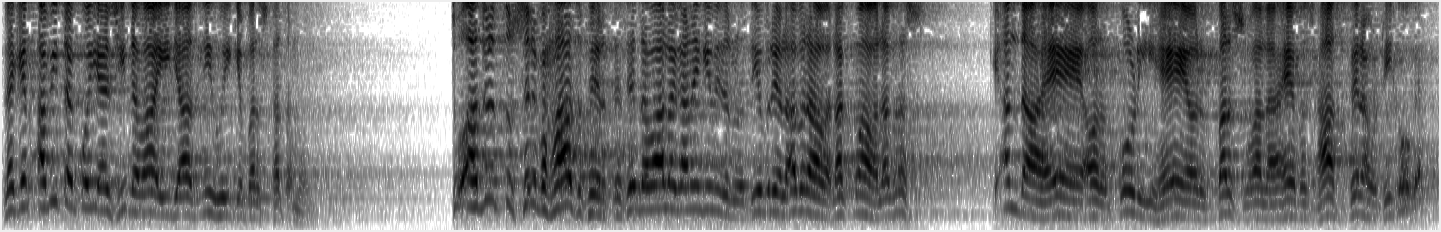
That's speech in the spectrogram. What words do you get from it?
لیکن ابھی تک کوئی ایسی دوا ایجاد نہیں ہوئی کہ برس ختم ہو۔ تو حضرت تو صرف ہاتھ پھیرتے تھے، دوا لگانے کی بھی ضرورت ہے ابرا لکما والا برس کہ اندھا ہے اور کوڑی ہے اور برس والا ہے، بس ہاتھ پھیرا وہ ٹھیک ہو گیا۔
